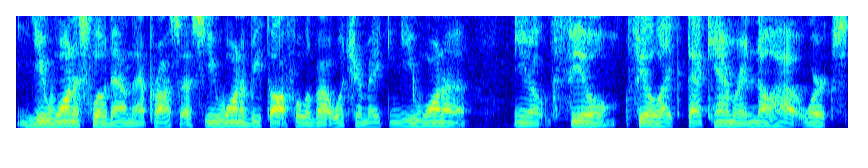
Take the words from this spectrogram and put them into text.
you want to slow down that process. You want to be thoughtful about what you're making. You want to, you know, feel feel like that camera and know how it works.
